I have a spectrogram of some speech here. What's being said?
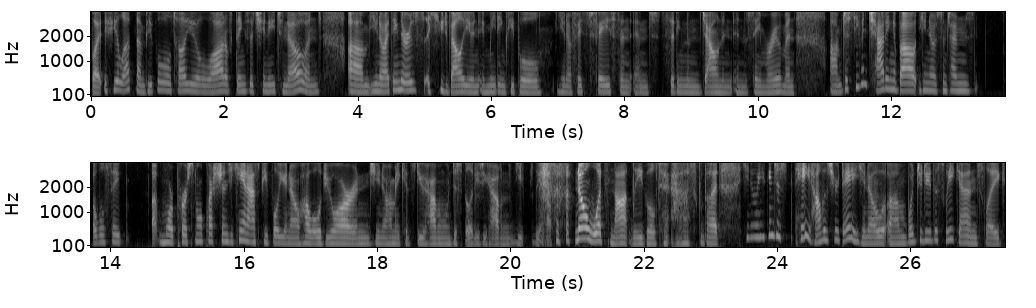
But if you let them, people will tell you a lot of things that you need to know. And um, you know, I think there is a huge value in, in meeting people you know, face to face and and sitting them down in, in the same room and um, just even chatting about, you know, sometimes I will say more personal questions. You can't ask people, you know, how old you are and you know how many kids do you have and what disabilities you have, and you, you know, know what's not legal to ask. But you know, you can just, hey, how was your day? You know, um, what'd you do this weekend? Like,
